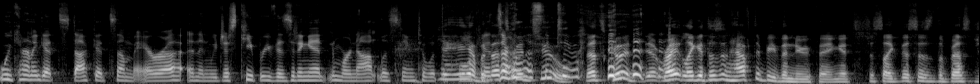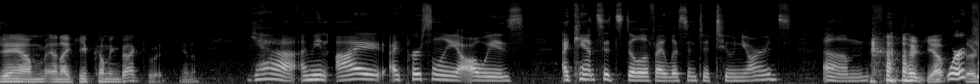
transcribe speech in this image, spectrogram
we kind of get stuck at some era and then we just keep revisiting it and we're not listening to what yeah, the cool yeah, kids but that's are good too. to. That's good, right? Like it doesn't have to be the new thing. It's just like this is the best jam, and I keep coming back to it. You know. Yeah, I mean, I I personally always I can't sit still if I listen to Tune-Yards. Um, yep. work.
